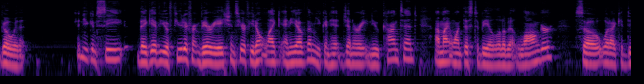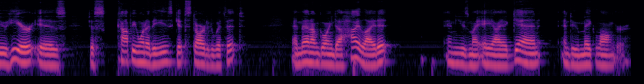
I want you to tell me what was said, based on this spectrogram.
go with it. And you can see they give you a few different variations here. If you don't like any of them, you can hit generate new content. I might want this to be a little bit longer. So what I could do here is just copy one of these, get started with it, and then I'm going to highlight it and use my AI again and do make longer.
